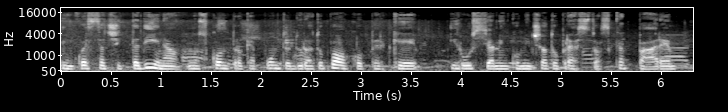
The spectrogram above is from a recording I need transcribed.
in questa cittadina, uno scontro che appunto è durato poco perché i russi hanno incominciato presto a scappare,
